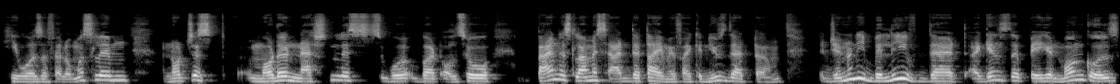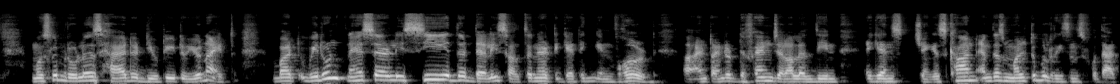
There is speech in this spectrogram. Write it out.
he was a fellow Muslim, not just modern nationalists, but also pan Islamists at the time, if I can use that term, generally believed that against the pagan Mongols, Muslim rulers had a duty to unite. But we don't necessarily see the Delhi Sultanate getting involved uh, and trying to defend Jalal al-Din against Genghis Khan. And there's multiple reasons for that.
